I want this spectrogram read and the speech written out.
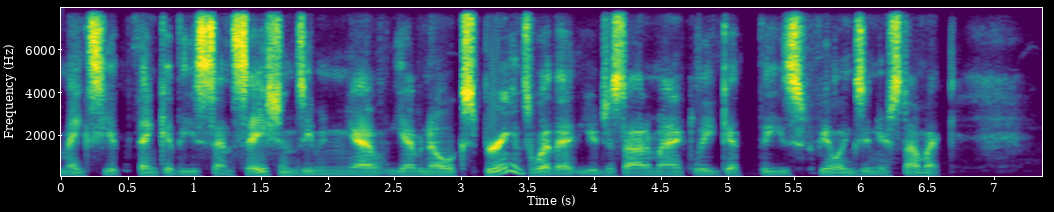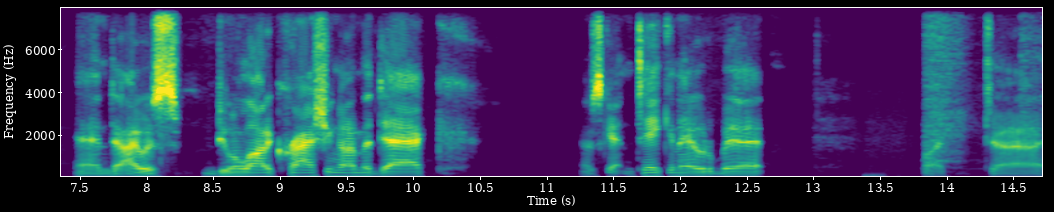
makes you think of these sensations, even you have you have no experience with it. You just automatically get these feelings in your stomach. And I was doing a lot of crashing on the deck. I was getting taken out a bit, but uh,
